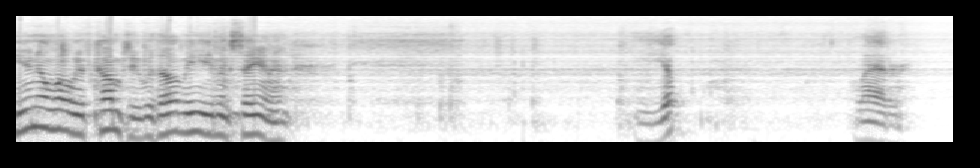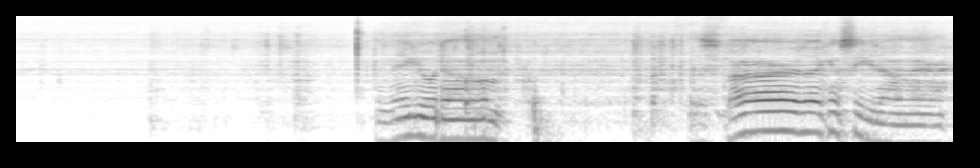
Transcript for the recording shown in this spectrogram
you know what we've come to without me even saying it. Yep. Ladder. And they go down as far as I can see down there.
